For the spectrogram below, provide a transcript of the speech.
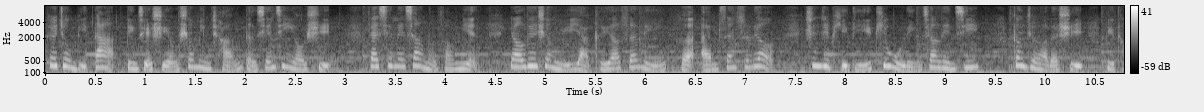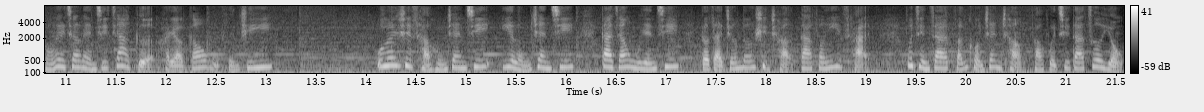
推重比大，并且使用寿命长等先进优势。在训练效能方面，要略胜于雅克幺三零和 M 三四六，甚至匹敌 T 五零教练机。更重要的是，比同类教练机价格还要高五分之一。无论是彩虹战机、翼龙战机、大疆无人机，都在中东市场大放异彩。不仅在反恐战场发挥巨大作用，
